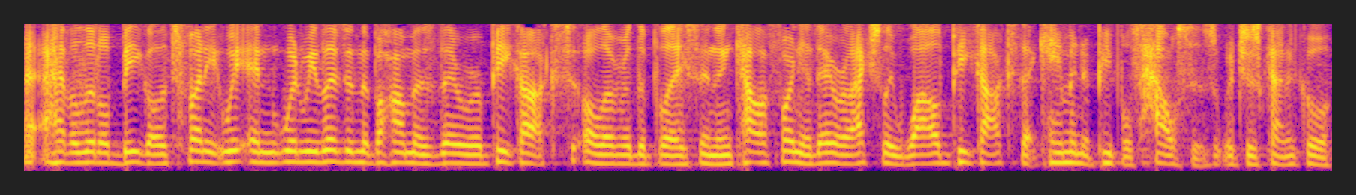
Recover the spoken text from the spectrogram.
I have a little beagle. It's funny. We, and when we lived in the Bahamas, there were peacocks all over the place. And in California, they were actually wild peacocks that came into people's houses, which is kind of cool.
